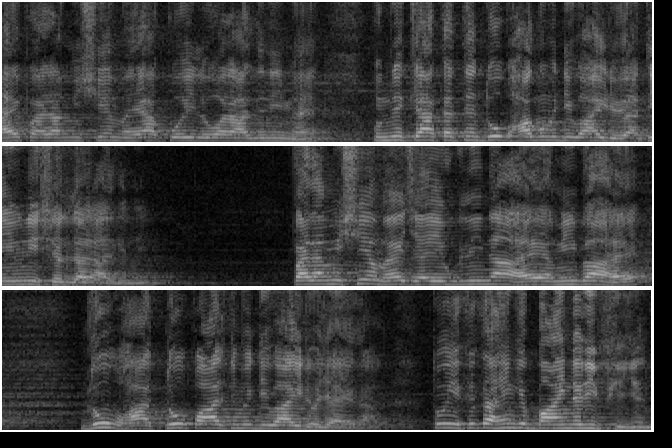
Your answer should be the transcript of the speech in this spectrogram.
है पैरामीशियम है या कोई लोअर ऑर्गेनिज्म है, उनमें क्या करते हैं, दो भागों में डिवाइड हो जाते हैं यूनिसेलुलर ऑर्गेनिज्म पैरामीशियम है, चाहे उगलीना है अमीबा है, दो भाग, दो पार्ट में डिवाइड हो जाएगा। तो एक कहेंगे बाइनरी फ्यूजन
